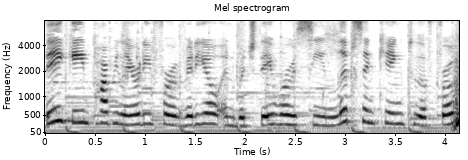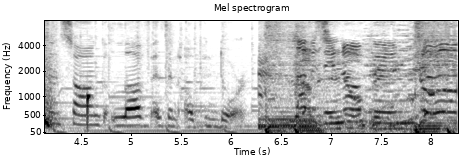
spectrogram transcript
they gained popularity for a video in which they were seen lip syncing to the Frozen song Love is an Open Door. Love is an open door.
